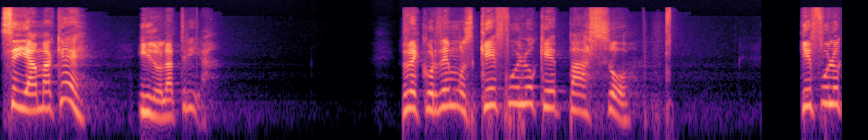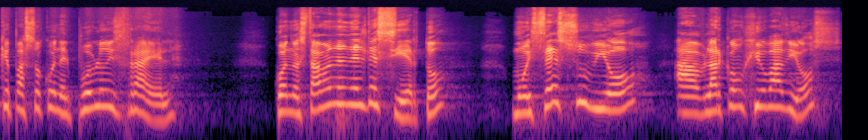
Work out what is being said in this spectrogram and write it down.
se llama qué? Idolatría. Recordemos qué fue lo que pasó. ¿Qué fue lo que pasó con el pueblo de Israel cuando estaban en el desierto? Moisés subió a hablar con Jehová Dios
